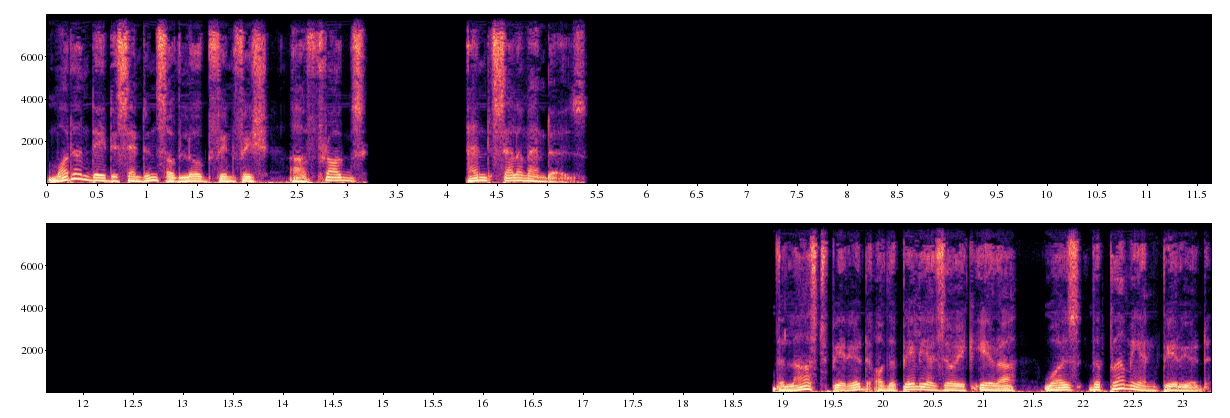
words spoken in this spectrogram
Modern-day descendants of lobe finfish are frogs and salamanders. Last period of the Paleozoic era was the Permian period,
